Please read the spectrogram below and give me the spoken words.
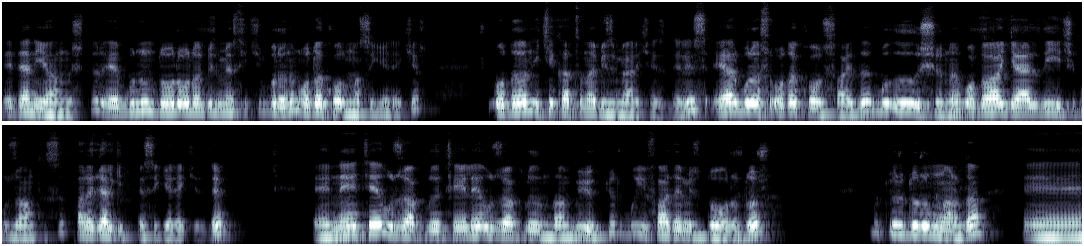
Neden yanlıştır? E, bunun doğru olabilmesi için buranın odak olması gerekir. Odağın iki katına biz merkez deriz. Eğer burası odak olsaydı bu I ışını odağa geldiği için uzantısı paralel gitmesi gerekirdi. E, NT uzaklığı TL uzaklığından büyüktür. Bu ifademiz doğrudur. Bu tür durumlarda e,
